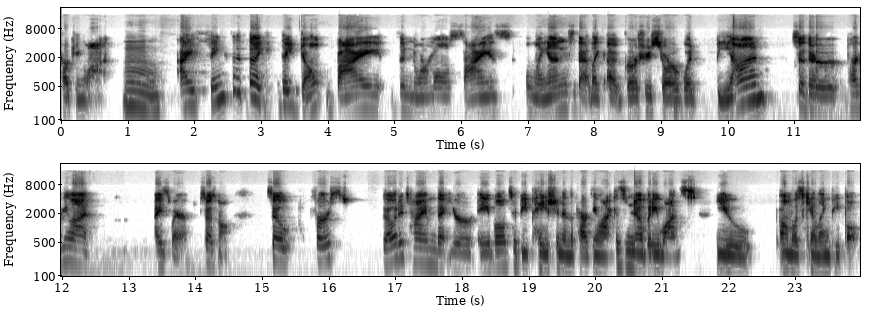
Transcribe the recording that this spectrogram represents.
parking lot. Mm. I think that like they don't buy the normal size land that like a grocery store would be on. So their parking lot, I swear, so small. So first, go at a time that you're able to be patient in the parking lot because nobody wants you almost killing people.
